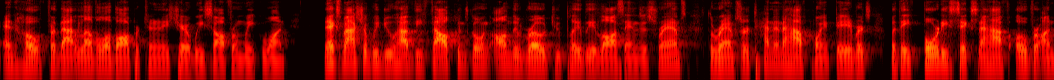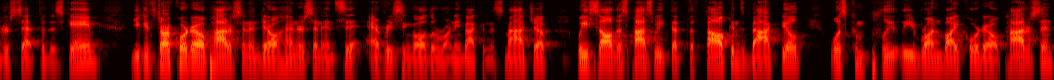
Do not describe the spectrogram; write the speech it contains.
and hope for that level of opportunity share we saw from week one. Next matchup, we do have the Falcons going on the road to play the Los Angeles Rams. The Rams are 10 and a half point favorites with a 46 and a half over under set for this game. You can start Cordarrelle Patterson and Darrell Henderson and sit every single other running back in this matchup. We saw this past week that the Falcons' backfield was completely run by Cordarrelle Patterson.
